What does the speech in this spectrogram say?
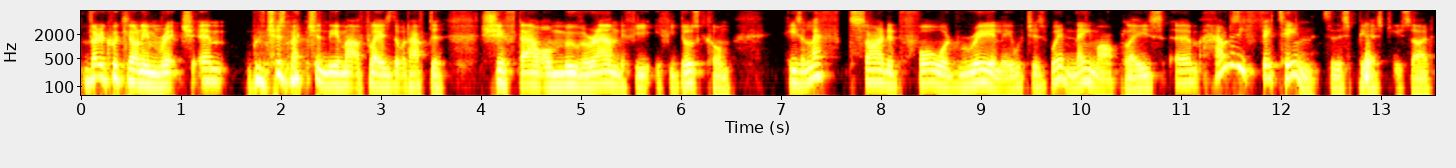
very quickly on him, Rich. Um, we've just mentioned the amount of players that would have to shift out or move around if he if he does come. He's a left-sided forward, really, which is where Neymar plays. Um, how does he fit in to this PSG side?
